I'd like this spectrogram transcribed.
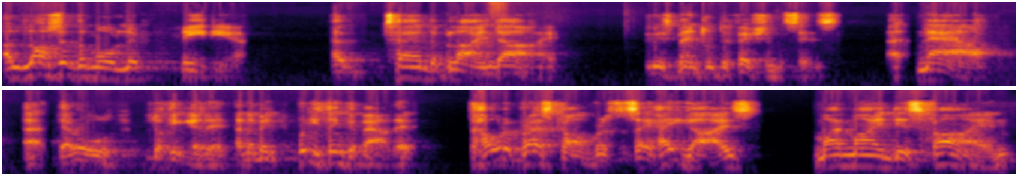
a lot of the more liberal media have turned a blind eye to his mental deficiencies. Uh, now uh, they're all looking at it. And I mean, when you think about it, to hold a press conference to say, hey guys, my mind is fine,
